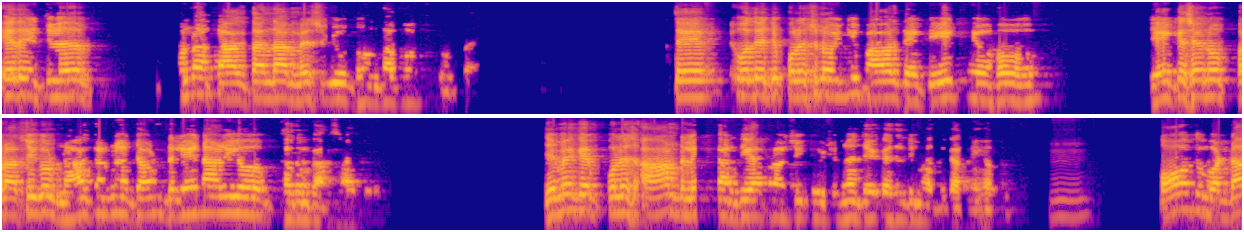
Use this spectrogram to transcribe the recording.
ਇਹਦੇ ਚ ਉਹਨਾਂ ਤਾਕਤਾਂ ਦਾ ਮਿਸਯੂਜ਼ ਹੋਣ ਦਾ ਬਹੁਤ ਤੇ ਉਹਦੇ ਚ ਪੁਲਿਸ ਨੂੰ ਇੰਨੀ ਪਾਵਰ ਦੇਤੀ ਕਿ ਉਹ ਜੇ ਕਿਸੇ ਨੂੰ ਪ੍ਰੋਸੀਕਿਊਟ ਨਾ ਕਰਨਾ ਚਾਹਣ ਡਿਲੇ ਨਾਲ ਹੀ ਉਹ ਖਤਮ ਕਰ ਸਕਦੇ ਜਿਵੇਂ ਕਿ ਪੁਲਿਸ ਆਮ ਡਿਲੇ ਕਰਦੀ ਹੈ ਪ੍ਰੋਸੀਕਿਊਸ਼ਨ ਜੇ ਕਿਸੇ ਦੀ ਮਦਦ ਕਰਨੀ ਹੋਵੇ। ਬਹੁਤ ਵੱਡਾ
